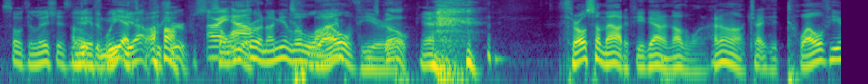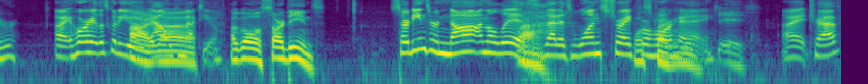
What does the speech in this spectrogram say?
So delicious. mean, though. if To we me, had- yeah, for sure. All right, cilantro, Al. an onion, little lime. 12 Let's here. go. yeah. Throw some out if you got another one. I don't know. Try to 12 here. All right, Jorge, let's go to you. All right, Al, we'll come uh, back to you. I'll go sardines. Sardines are not on the list. Ah. that is one strike One for strike Jorge. Jeez. All right, Trav.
